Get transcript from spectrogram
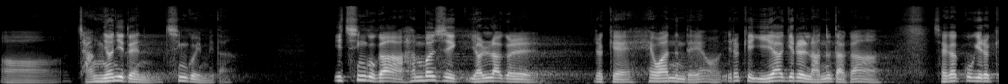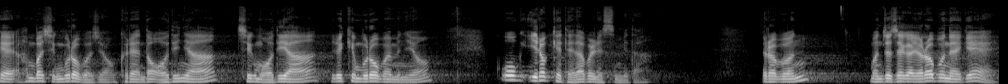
어, 작년이 된 친구입니다. 이 친구가 한 번씩 연락을 이렇게 해왔는데요. 이렇게 이야기를 나누다가 제가 꼭 이렇게 한 번씩 물어보죠. 그래, 너 어디냐? 지금 어디야? 이렇게 물어보면요. 꼭 이렇게 대답을 했습니다. 여러분, 먼저 제가 여러분에게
